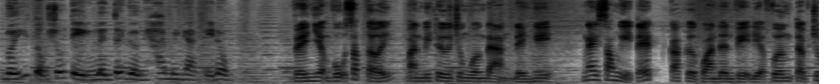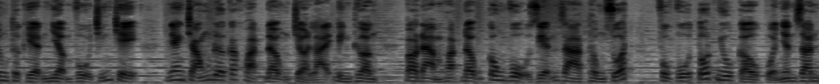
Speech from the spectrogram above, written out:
với tổng số tiền lên tới gần 20.000 tỷ đồng. Về nhiệm vụ sắp tới, Ban Bí thư Trung ương Đảng đề nghị ngay sau nghỉ Tết, các cơ quan đơn vị địa phương tập trung thực hiện nhiệm vụ chính trị, nhanh chóng đưa các hoạt động trở lại bình thường, bảo đảm hoạt động công vụ diễn ra thông suốt, phục vụ tốt nhu cầu của nhân dân,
